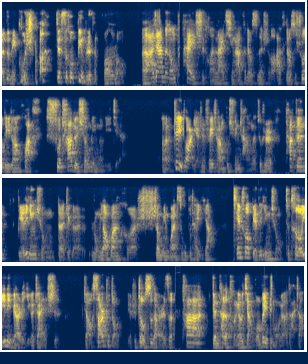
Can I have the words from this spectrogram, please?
来这么一个故事吗？这似乎并不是很光荣。呃，阿伽门农派使团来请阿克琉斯的时候，阿克琉斯说了一段话，说他对生命的理解。呃，这一段也是非常不寻常的，就是他跟别的英雄的这个荣耀观和生命观似乎不太一样。先说别的英雄，就特洛伊那边的一个战士叫 Sarpedon，也是宙斯的儿子。他跟他的朋友讲过，为什么我们要打仗？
